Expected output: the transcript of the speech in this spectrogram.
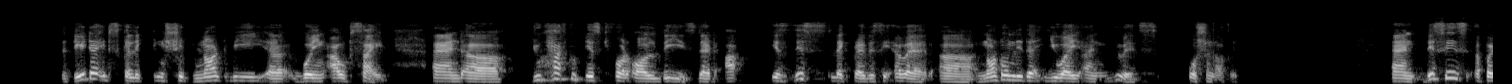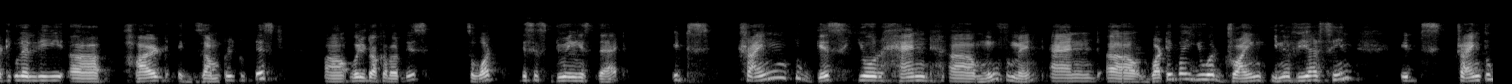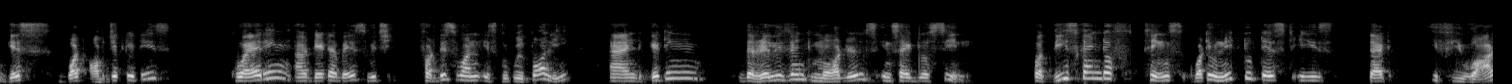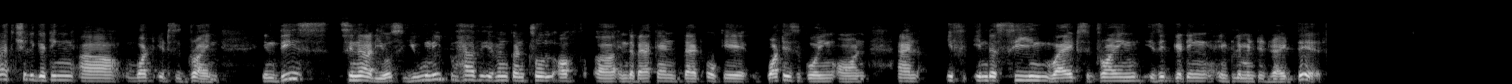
the data it's collecting should not be uh, going outside. And uh, you have to test for all these that uh, is this like privacy aware uh, not only the ui and ux portion of it. And this is a particularly uh, hard example to test. We'll talk about this. So what this is doing is that it's trying to guess your hand uh, movement and uh, whatever you are drawing in a VR scene, it's trying to guess what object it is, querying a database, which for this one is Google Poly, and getting the relevant models inside your scene. For these kind of things, what you need to test is that if you are actually getting uh, what it's drawing, in these scenarios, you need to have even control of uh, in the backend that, okay, what is going on? And if in the scene where it's drawing, is it getting implemented right there?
